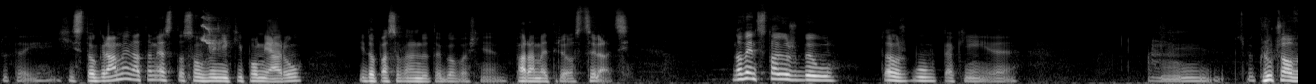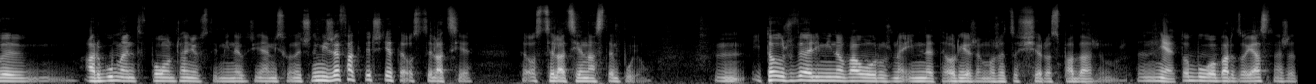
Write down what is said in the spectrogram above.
tutaj histogramy, natomiast to są wyniki pomiaru i dopasowane do tego właśnie parametry oscylacji. No więc to już był, to już był taki e, mm, kluczowy argument w połączeniu z tymi neutrinami słonecznymi, że faktycznie te oscylacje, te oscylacje następują. Mm, I to już wyeliminowało różne inne teorie, że może coś się rozpada, że może ten... Nie, to było bardzo jasne, że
